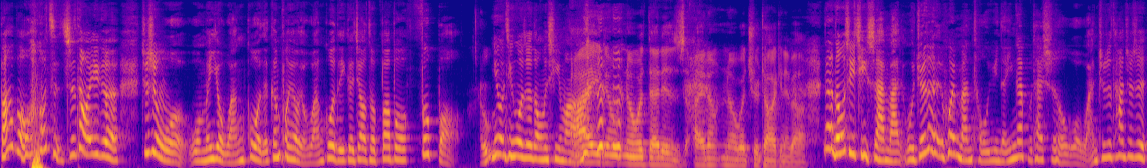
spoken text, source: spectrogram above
Bubble，我只知道一个，就是我我们有玩过的，跟朋友有玩过的一个叫做 Bubble Football。哦你有听过这东西吗？ I don't know what that is. I don't know what you're talking about. 那个东西其实还蛮，我觉得会蛮头晕的，应该不太适合我玩。就是它就是，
